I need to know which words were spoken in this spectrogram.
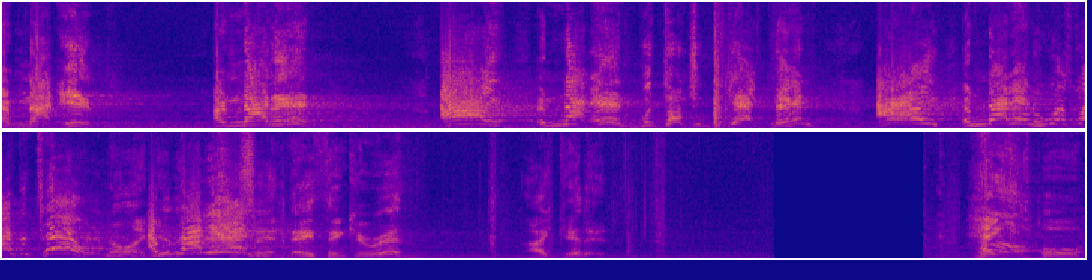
am not in. I'm not in. I am not in. What don't you get, man? I am not in. Who else do I have to tell? No, I get I'm it. not I'm in. saying they think you're in. I get it. Hey. Oh,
